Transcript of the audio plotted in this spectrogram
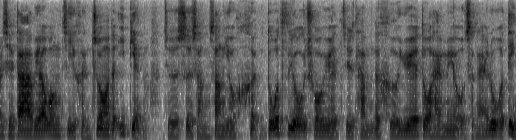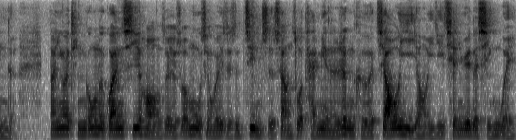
而且大家不要忘记很重要的一点就是市场上有很多自由球员，其实他们的合约都还没有尘埃落定的。那因为停工的关系哈，所以说目前为止是禁止上做台面的任何交易哦，以及签约的行为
